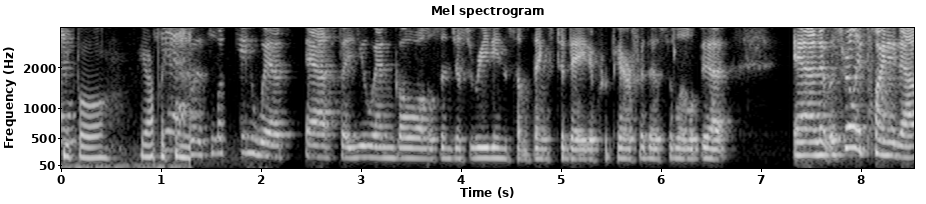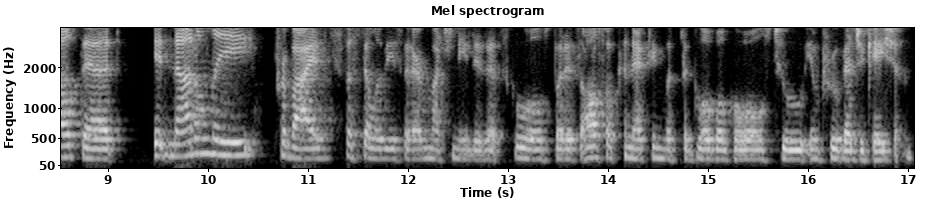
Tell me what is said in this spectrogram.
people the opportunity. Yeah, I was looking with at the UN goals and just reading some things today to prepare for this a little bit. And it was really pointed out that it not only provides facilities that are much needed at schools, but it's also connecting with the global goals to improve education.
